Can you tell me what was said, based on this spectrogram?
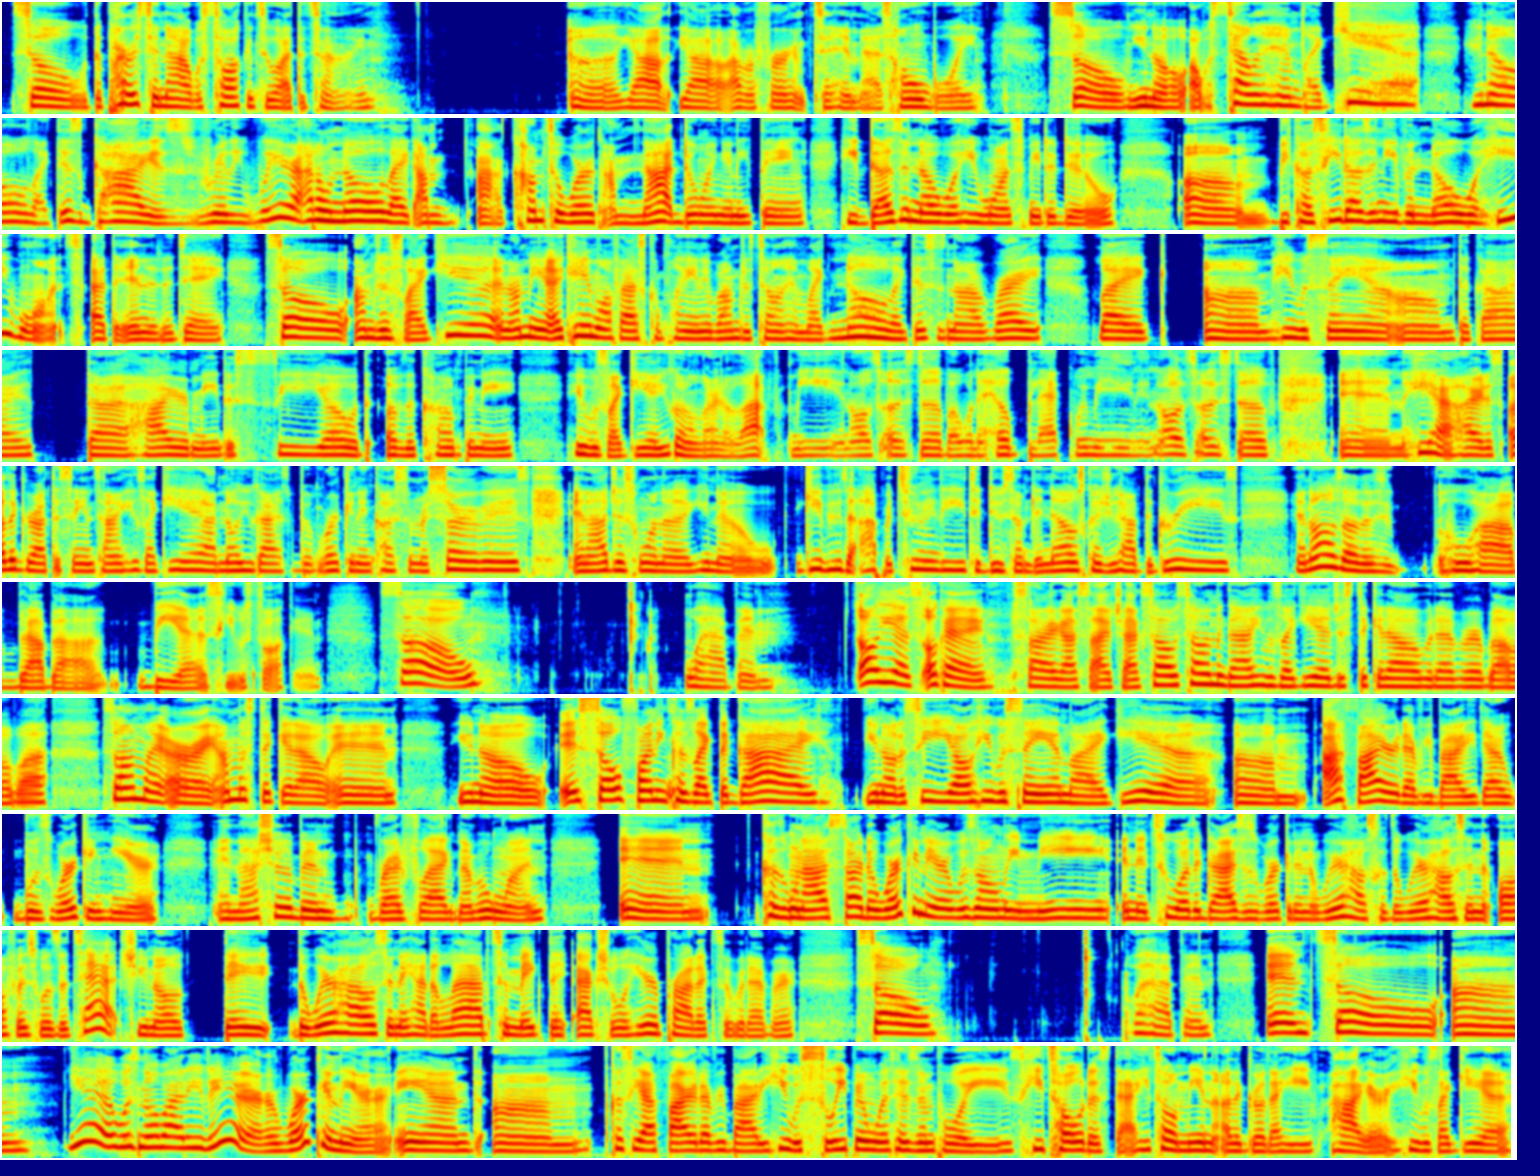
so the person I was talking to at the time uh y'all y'all I refer him to him as homeboy. So, you know, I was telling him like, yeah, you know, like this guy is really weird. I don't know, like I'm I come to work, I'm not doing anything. He doesn't know what he wants me to do. um, because he doesn't even know what he wants at the end of the day. So I'm just like, yeah. And I mean, I came off as complaining, but I'm just telling him, like, no, like, this is not right. Like, um, he was saying, um, the guy that hired me, the CEO of the company, he was like, Yeah, you're gonna learn a lot from me and all this other stuff. I wanna help black women and all this other stuff. And he had hired this other girl at the same time. He's like, Yeah, I know you guys have been working in customer service and I just wanna, you know, give you the opportunity to do something else because you have degrees and all this other hoo ha blah blah BS he was talking. So what happened? Oh yes, okay. Sorry, I got sidetracked. So I was telling the guy, he was like, "Yeah, just stick it out, whatever, blah blah blah." So I'm like, "All right, I'm gonna stick it out." And you know, it's so funny because like the guy, you know, the CEO, he was saying like, "Yeah, um, I fired everybody that was working here, and that should have been red flag number one." And because when I started working there, it was only me and then two other guys is working in the warehouse because the warehouse and the office was attached, you know, they the warehouse and they had a lab to make the actual hair products or whatever. So what happened? And so um yeah, it was nobody there working there. And um cuz he had fired everybody, he was sleeping with his employees. He told us that. He told me and the other girl that he hired. He was like, "Yeah,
